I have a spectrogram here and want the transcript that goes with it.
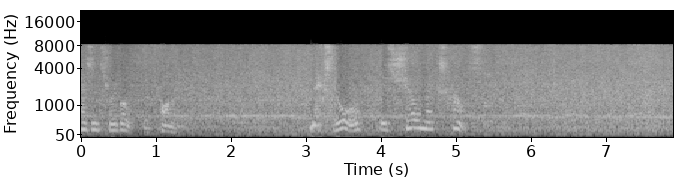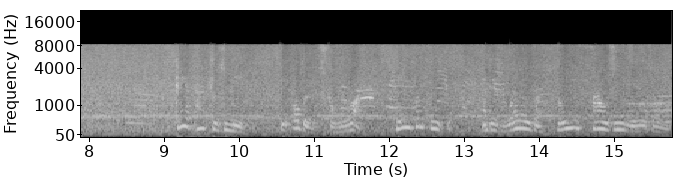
peasants' revolt that followed. Next door is Shell Mex house. Cleopatra's Needle, the obelisk on the right, came from Egypt and is well over 3,000 years old.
